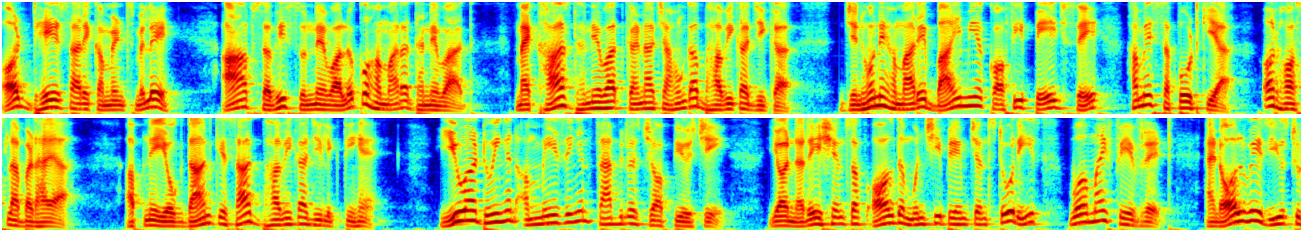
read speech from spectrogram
और ढेर सारे कमेंट्स मिले आप सभी सुनने वालों को हमारा धन्यवाद। मैं खास धन्यवाद करना चाहूँगा भाविका जी का, जिन्होंने हमारे बाई कॉफ़ी पेज से हमें सपोर्ट किया और हौसला बढ़ाया। अपने योगदान के साथ भाविका जी लिखती हैं you are doing an amazing and fabulous job Piyush ji. Your narrations of all the Munshi Premchand stories were my favourite and always used to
